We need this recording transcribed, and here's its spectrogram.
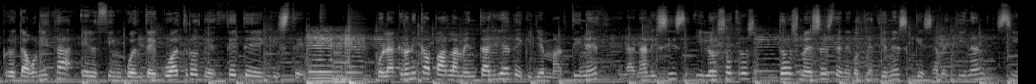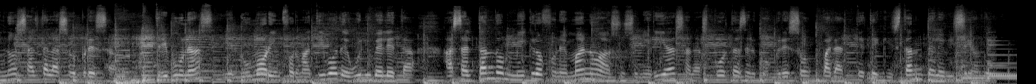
protagoniza el 54 de CTXT, con la crónica parlamentaria de Guillem Martínez, el análisis y los otros dos meses de negociaciones que se avecinan si no salta la sorpresa. Tribunas y el humor informativo de Willy Veleta, asaltando micrófono en mano a sus señorías a las puertas del Congreso para CTXTAN Televisión.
